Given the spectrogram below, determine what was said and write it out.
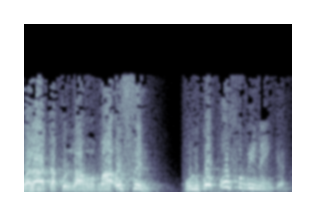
ولا تک اللہ افن ان کو اف بھی نہیں کہنا۔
